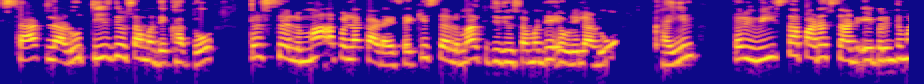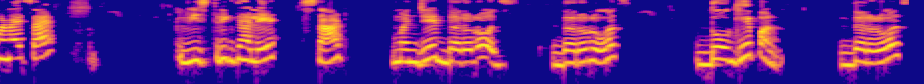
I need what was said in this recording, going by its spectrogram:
साठ लाडू तीस दिवसामध्ये खातो. तर सलमा आपल्याला काढायचा आहे की सलमा किती दिवसामध्ये एवढे लाडू खाईल? तर वीसचा पाडा साठ येईपर्यंत म्हणायचा आहे वीस त्रिक झाले साठ. म्हणजे दररोज दररोज दोघे पण दररोज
